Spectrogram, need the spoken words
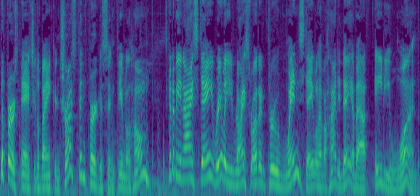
the First National Bank and Trust, and Ferguson Funeral Home. It's going to be a nice day, really nice running through Wednesday. We'll have a high today about 81.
